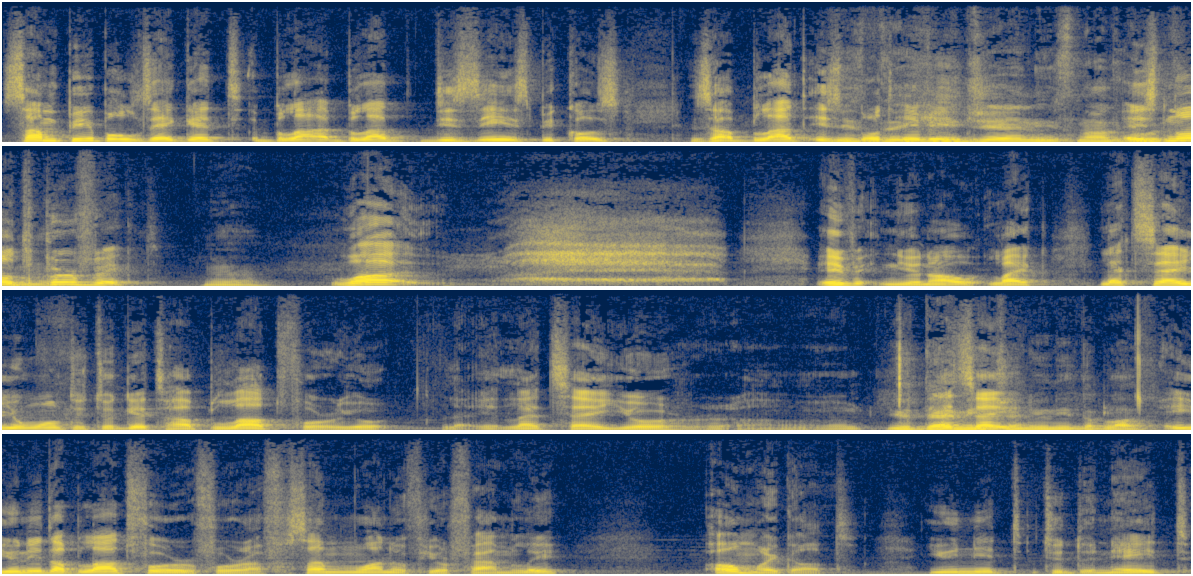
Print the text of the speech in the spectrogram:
Some people they get blood blood disease because the blood is It's not even hygiene is not it's not perfect. Yeah. What? Even you know, like let's say you wanted to get a blood for your, let's say your, um, You let's damage say and you need the blood. you need a blood for for uh, someone of your family. Oh my God! You need to donate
